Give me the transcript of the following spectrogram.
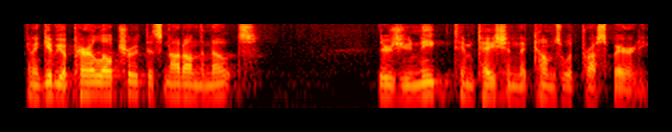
Can I give you a parallel truth that's not on the notes? There's unique temptation that comes with prosperity.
